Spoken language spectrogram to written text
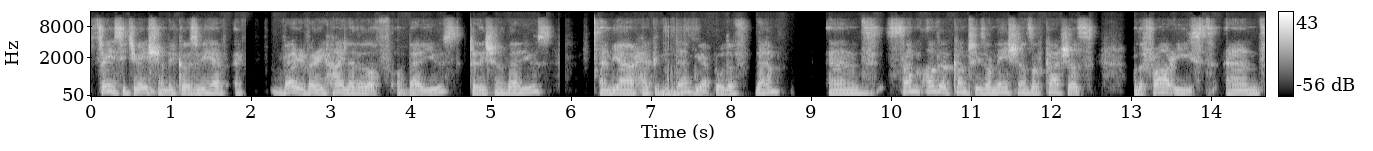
strange situation because we have a very, very high level of, of values, traditional values, and we are happy with them, we are proud of them. And some other countries or nations or cultures from the Far East and,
